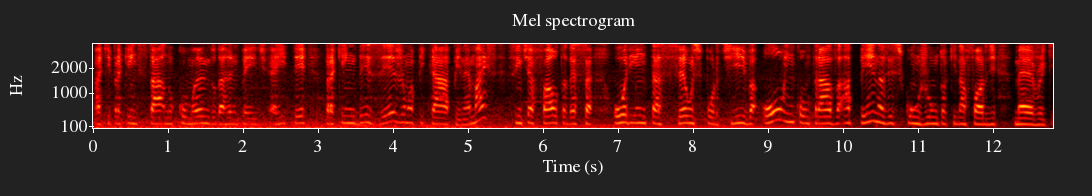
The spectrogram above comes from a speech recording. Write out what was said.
aqui para quem está no comando da Rampage RT, para quem deseja uma picape, né, mas sentia falta dessa orientação esportiva ou encontrava apenas esse conjunto aqui na Ford Maverick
